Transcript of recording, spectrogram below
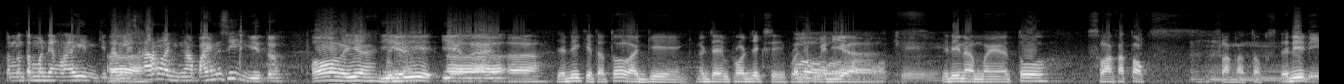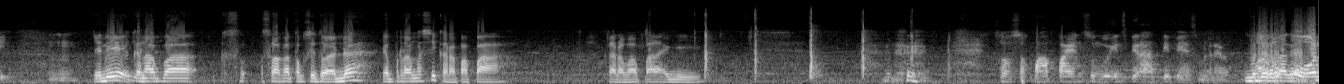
teman-teman yang lain kita nih Ah. sekarang lagi ngapain sih gitu Oh iya, Iya, jadi iya eh, kan? eh, jadi kita tuh lagi ngerjain project sih, project Oh, media. oke Jadi namanya tuh Selangka Talks. Mhm. Selangka Talks. Jadi jadi, mhm. kenapa Sel- Selangka Talks itu ada? Yang pertama sih karena papa. Karena papa lagi. Sosok papa yang sungguh inspiratif ya sebenarnya Bener walaupun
